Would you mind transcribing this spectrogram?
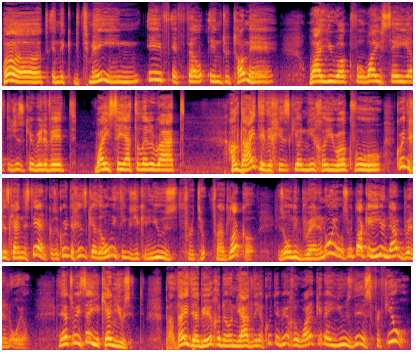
But in the Tmeim, if it fell into Tameh, why you for? Why you say you have to just get rid of it? Why you say you have to let it rot? According to Chizkiah, I understand because according to Chizkiah, the only things you can use for for adlaka is only bread and oil. So we're talking here not bread and oil, and that's why we say you can't use it. Why can I use this for fuel?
